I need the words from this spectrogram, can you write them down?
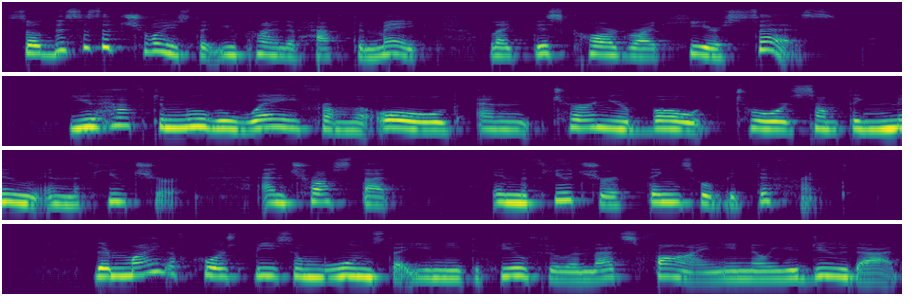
so this is a choice that you kind of have to make like this card right here says you have to move away from the old and turn your boat towards something new in the future and trust that in the future things will be different there might, of course, be some wounds that you need to feel through, and that's fine. You know, you do that.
